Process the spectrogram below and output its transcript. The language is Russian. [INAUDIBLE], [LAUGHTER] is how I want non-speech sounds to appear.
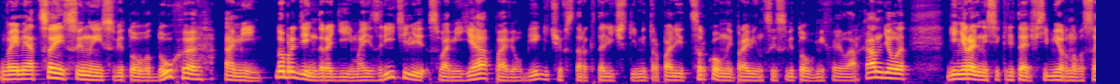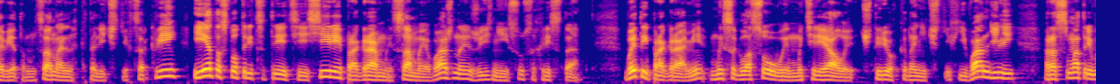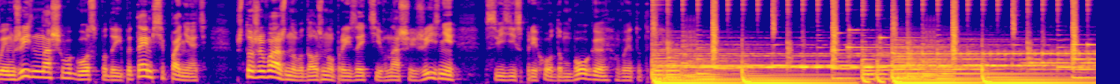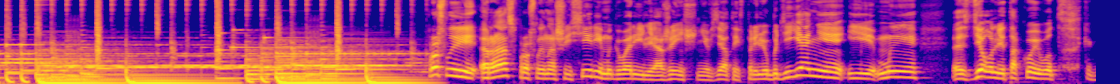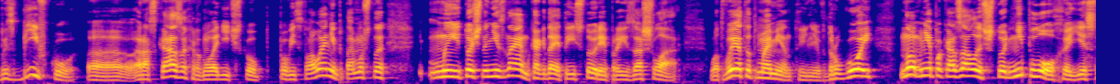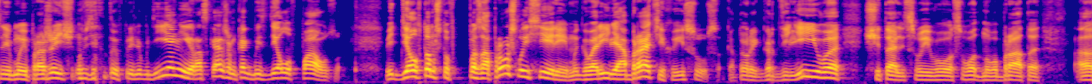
Во имя Отца и Сына и Святого Духа. Аминь. Добрый день, дорогие мои зрители. С вами я, Павел Бегичев, старокатолический митрополит церковной провинции Святого Михаила Архангела, генеральный секретарь Всемирного Совета Национальных Католических Церквей. И это 133-я серия программы «Самое важное. Жизнь Иисуса Христа». В этой программе мы согласовываем материалы четырех канонических Евангелий, рассматриваем жизнь нашего Господа и пытаемся понять, что же важного должно произойти в нашей жизни в связи с приходом Бога в этот мир. Прошлый раз, в прошлой нашей серии мы говорили о женщине, взятой в прелюбодеяние, и мы э, сделали такой вот как бы сбивку э, рассказа, хронологического повествования, потому что мы точно не знаем, когда эта история произошла вот в этот момент или в другой. Но мне показалось, что неплохо, если мы про женщину, [LAUGHS] взятую в прелюбодеянии, расскажем, как бы сделав паузу. Ведь дело в том, что в позапрошлой серии мы говорили о братьях Иисуса, которые горделиво считали своего сводного брата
